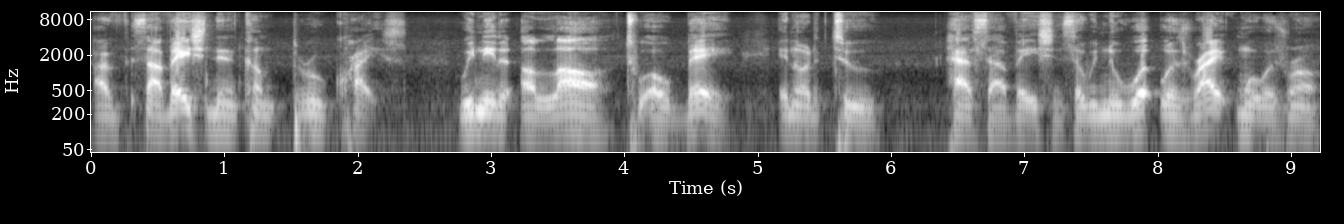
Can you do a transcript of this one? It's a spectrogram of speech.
Our salvation didn't come through Christ. We needed a law to obey in order to have salvation. So we knew what was right and what was wrong.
